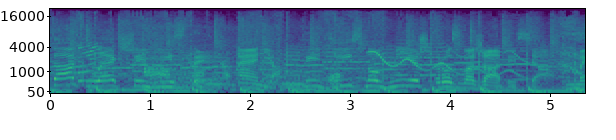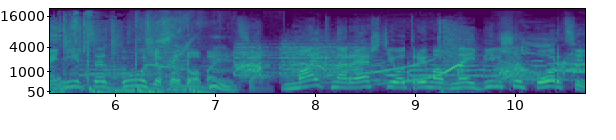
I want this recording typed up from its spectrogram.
Так легше їсти. Ені, ти дійсно вмієш розважатися. Мені це дуже подобається. Майк нарешті отримав найбільшу порцію.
